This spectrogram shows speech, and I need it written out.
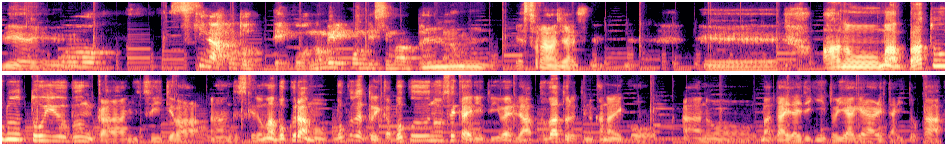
いやいやいやこう好きなことってこうのめり込んでしまうとういうか。ん。いやそれはじゃないですね。へえあのまあバトルという文化についてはなんですけど、まあ、僕らも僕らというか僕の世界でいうといわゆるラップバトルっていうのはかなりこうあの、まあ、大々的に取り上げられたりとか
